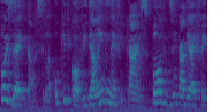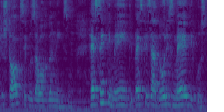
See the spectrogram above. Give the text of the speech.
Pois é, Társila, o kit Covid, além de ineficaz, pode desencadear efeitos tóxicos ao organismo. Recentemente, pesquisadores médicos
